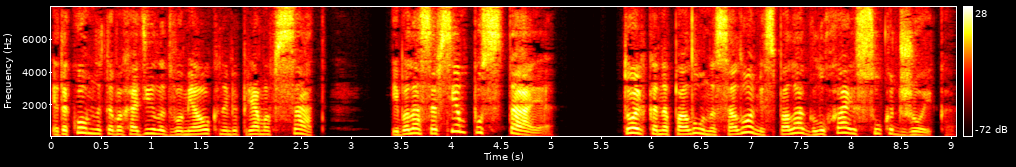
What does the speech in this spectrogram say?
Эта комната выходила двумя окнами прямо в сад, и была совсем пустая, только на полу на соломе спала глухая сука Джойка.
